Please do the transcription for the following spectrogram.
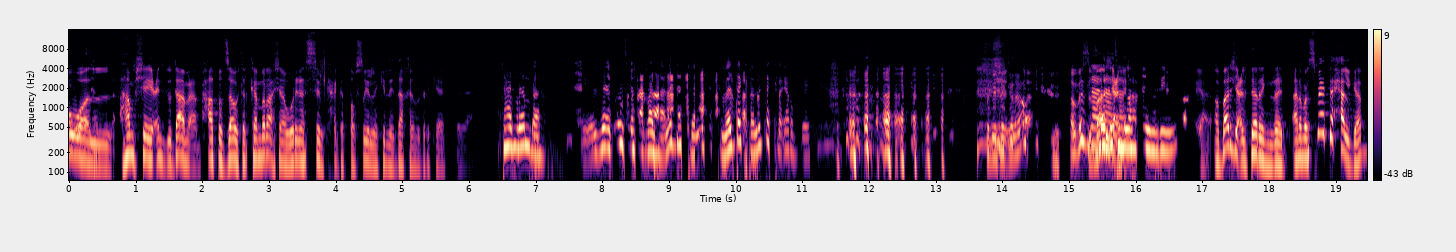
هو اهم شيء عنده دامع حاطط زاوية الكاميرا عشان اورينا السلك حق التوصيل اللي كله داخل مدري كيف كذا. هذا ذنبه زي كويس ما شغلها لا تذكره لا تذكره لا تذكره يا ربي. تبي شغلها؟ بس لا، لا، برجع. يعني برجع ل Turning Red. أنا لما سمعت الحلقة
